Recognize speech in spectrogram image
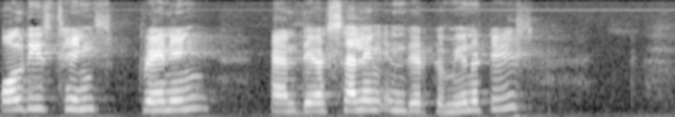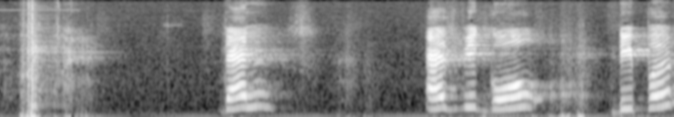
all these things, training, and they are selling in their communities. Then, as we go deeper,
